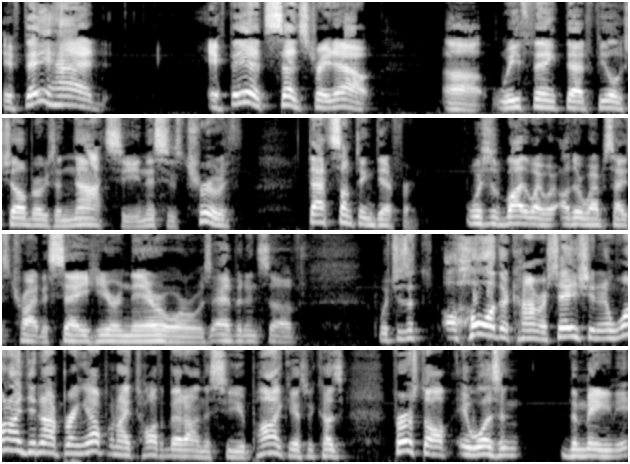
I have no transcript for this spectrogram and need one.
If they had, if they had said straight out, uh, we think that Felix Kjellberg's a Nazi and this is truth, that's something different. Which is, by the way, what other websites try to say here and there or was evidence of, which is a, a whole other conversation and one I did not bring up when I talked about it on the CU podcast because, first off, it wasn't the main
